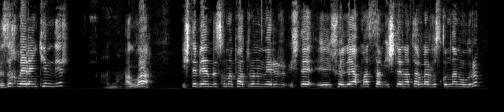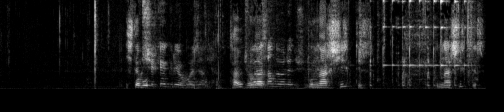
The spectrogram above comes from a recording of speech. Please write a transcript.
Rızık veren kimdir? Allah. Allah. İşte benim rızkımı patronum verir, işte e, şöyle yapmazsam işten atarlar, rızkımdan olurum. İşte bu, bu, şirke giriyor mu hocam? tabii Çoğu bunlar, insan da öyle düşünüyor. bunlar şirktir. Bunlar şirktir.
